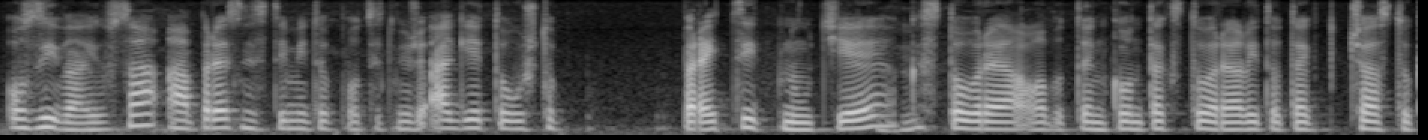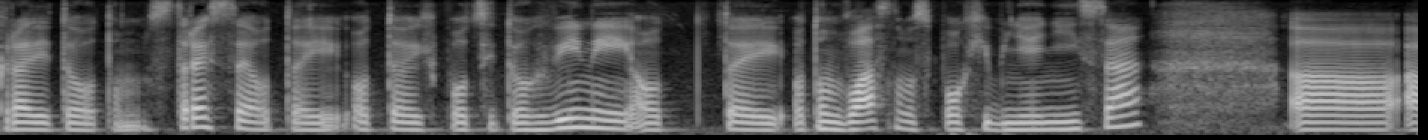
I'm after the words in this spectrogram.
Ozývajú sa a presne s týmito pocitmi, že ak je to už to precitnutie mm-hmm. s tou reál, alebo ten kontakt s tou realitou, tak častokrát je to o tom strese, o, tej, o tých pocitoch viny, o, tej, o tom vlastnom spochybnení sa a, a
